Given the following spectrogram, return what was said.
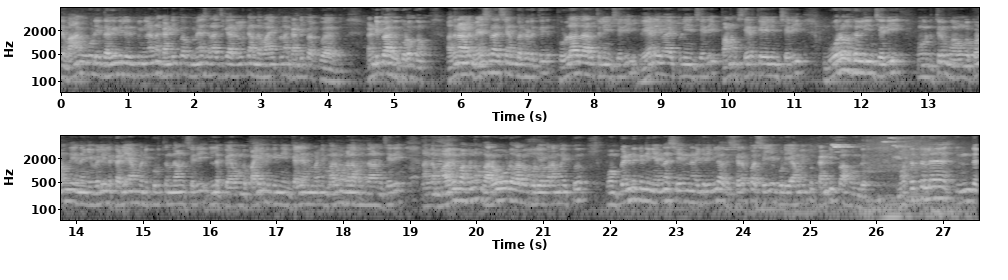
இதை வாங்கக்கூடிய தகுதியில் இருப்பீங்களான்னா கண்டிப்பாக மேசராசிக்காரர்களுக்கு அந்த வாய்ப்பெல்லாம் கண்டிப்பாக கண்டிப்பாக அது கொடுக்கும். அதனால் மேசராசி அன்பர்களுக்கு பொருளாதாரத்துலேயும் சரி வேலை வாய்ப்புலேயும் சரி பணம் சேர்க்கையிலையும் சரி உறவுகள்லையும் சரி உங்களுக்கு திரும்ப உங்கள் குழந்தைய நீங்கள் வெளியில் கல்யாணம் பண்ணி கொடுத்துருந்தாலும் சரி இல்லை இப்போ உங்கள் பையனுக்கு நீங்கள் கல்யாணம் பண்ணி மருமகளாக வந்தாலும் சரி அந்த மருமகனும் வரவோடு வரக்கூடிய ஒரு அமைப்பு. உன் பெண்ணுக்கு நீங்கள் என்ன செய்யணும்னு நினைக்கிறீங்களோ அது சிறப்பாக செய்யக்கூடிய அமைப்பு கண்டிப்பாக உண்டு. மொத்தத்தில் இந்த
